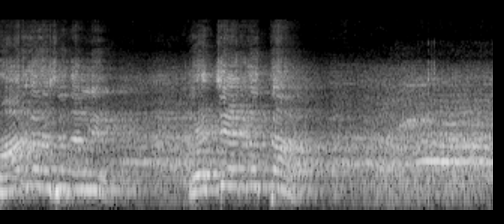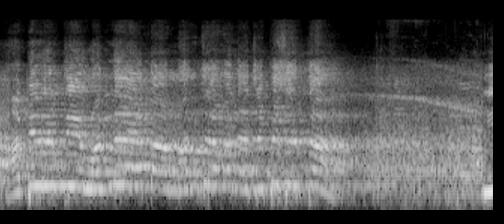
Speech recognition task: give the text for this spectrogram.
ಮಾರ್ಗದರ್ಶನದಲ್ಲಿ ಹೆಜ್ಜೆ ಇಡುತ್ತಾ ಅಭಿವೃದ್ಧಿ ಒಂದೇ ಎಂಬ ಮಂತ್ರವನ್ನು ಜಪಿಸುತ್ತಾ, ಈ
